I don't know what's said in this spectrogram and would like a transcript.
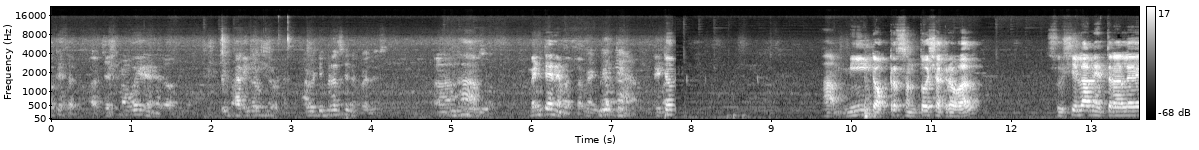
Okay sir. चश्मा वही रहने दो खाली करूंगे अभी डिफरेंस है ना पहले? हाँ. मेंटेन आहे मतलब. रिटर्न हां मी doctor Santosh Agarwal Sushila Netralaya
